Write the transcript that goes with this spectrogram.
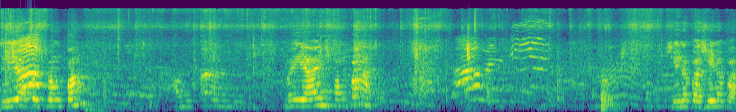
Niyakot pang pang. May yain pang pang ah. Sino pa, sino pa?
